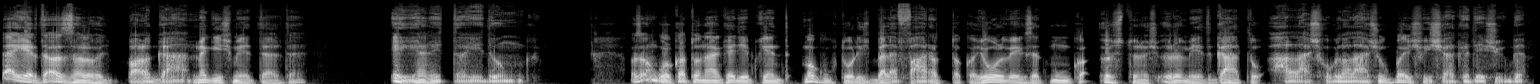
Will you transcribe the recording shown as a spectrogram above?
beérte azzal, hogy balgán megismételte. Igen, itt a hidunk. Az angol katonák egyébként maguktól is belefáradtak a jól végzett munka ösztönös örömét gátló állásfoglalásukba és viselkedésükbe.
